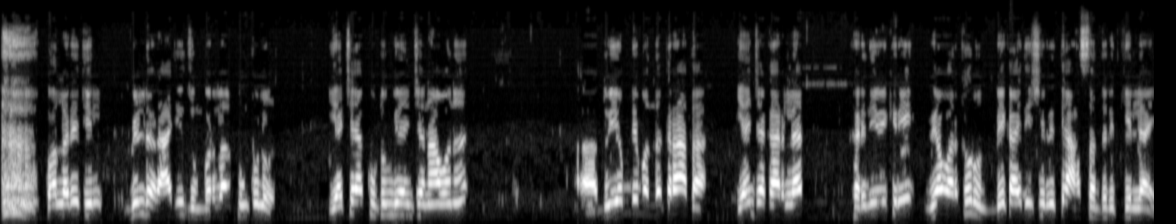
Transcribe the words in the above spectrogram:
कॉलर येथील बिल्डर आजी झुंबरलाल कुंकुलोड याच्या कुटुंबियांच्या नावानं अं, दुय्यम निबंधक राहता यांच्या कार्यालयात खरेदी विक्री व्यवहार करून बेकायदेशीररित्या हस्तांतरित केले आहे.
